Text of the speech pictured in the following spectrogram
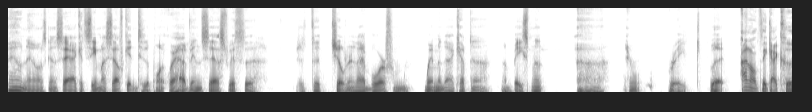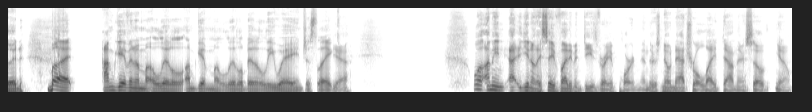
Well, no, I was going to say I could see myself getting to the point where I have incest with the the children that I bore from women that I kept in a, a basement uh, and raped. But I don't think I could. But I'm giving them a little. I'm giving them a little bit of leeway and just like Yeah. Well, I mean, uh, you know, they say vitamin D is very important, and there's no natural light down there. So, you know,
